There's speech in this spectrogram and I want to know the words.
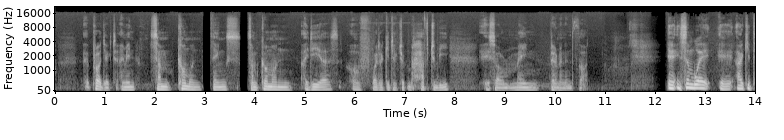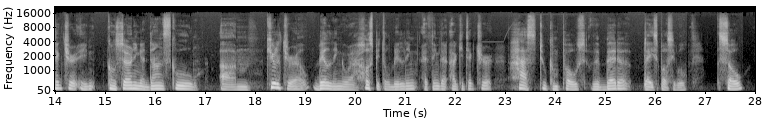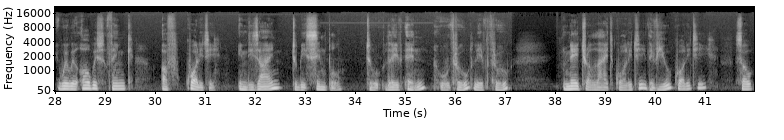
project. I mean, some common things, some common ideas of what architecture have to be is our main permanent thought. Uh, In some way, uh, architecture in concerning a dance school, um, cultural building or a hospital building, I think that architecture has to compose the better place possible. So we will always think of quality in design to be simple, to live in or through, live through, natural light quality, the view quality. So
